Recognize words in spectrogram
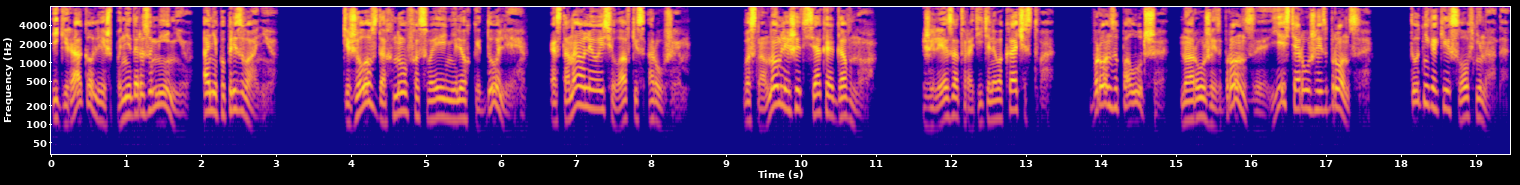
и Геракл лишь по недоразумению, а не по призванию». Тяжело вздохнув о своей нелегкой доле, останавливаясь у лавки с оружием. В основном лежит всякое говно. Железо отвратительного качества. Бронза получше, но оружие из бронзы есть оружие из бронзы. Тут никаких слов не надо.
